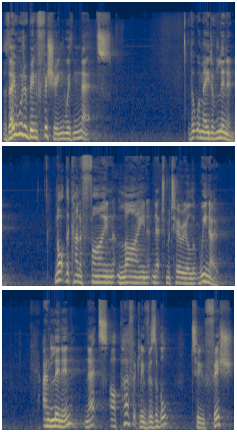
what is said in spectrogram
they would have been fishing with nets that were made of linen not the kind of fine line net material that we know. And linen nets are perfectly visible to fish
